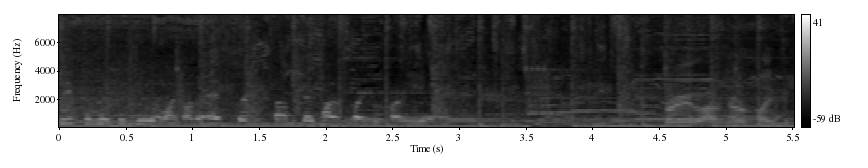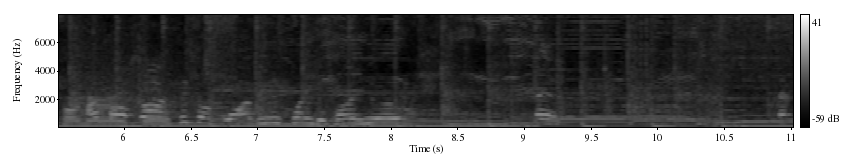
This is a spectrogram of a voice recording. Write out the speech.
people who can do it like on the Xbox and stuff, they probably play Guitar Hero. true. I've never played Guitar I Hero, saw so Don TikTok live, he was playing Guitar Hero, and, and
